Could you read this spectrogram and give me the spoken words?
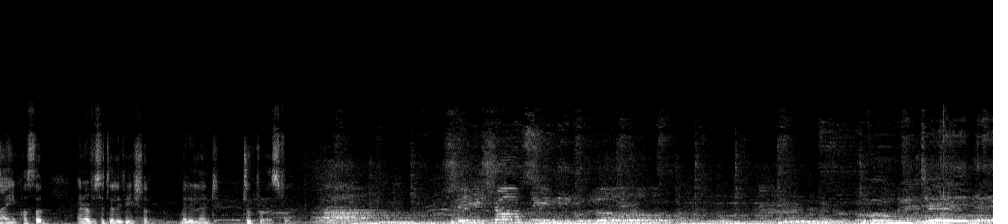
Naim Hasan NRBC television, Maryland, যুক্তরাষ্ট্র। সেই সব স্মৃতিগুলো ভুলে যেতে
